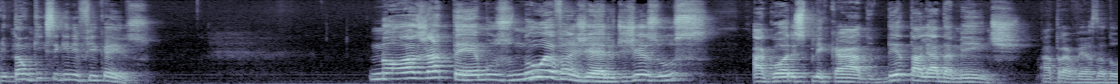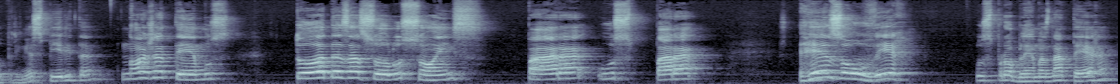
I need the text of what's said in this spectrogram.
Então, o que significa isso? Nós já temos no Evangelho de Jesus, agora explicado detalhadamente através da doutrina espírita, nós já temos todas as soluções para os para resolver os problemas na Terra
